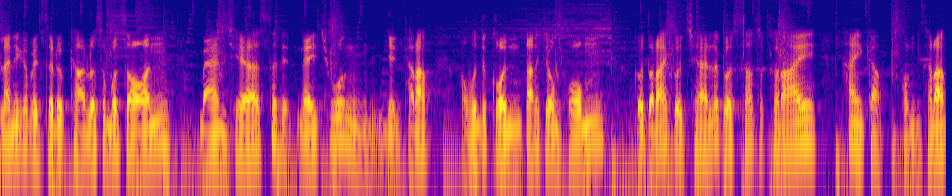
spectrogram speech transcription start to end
และนี่ก็เป็นสรุปข่าวโดยสโมสรแมนเชสเตอร์ยูไนเต็ดในช่วงเย็นครับ ขอบคุณทุกคนตามที่ชมผม กดไลค์กดแชร์และกด Subscribe ให้กับผมครับ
